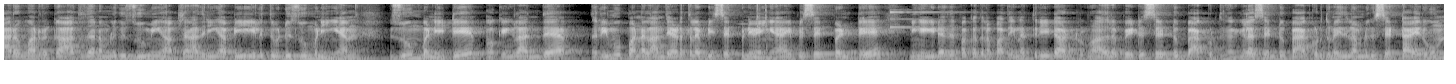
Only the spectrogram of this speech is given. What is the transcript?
ஆரோ மாதிரி இருக்கா? அதுதான் நம்மளுக்கு ஜூமிங் ஆப்ஷன் அது நீங்கள் அப்படியே இழுத்து விட்டு ஜூம் பண்ணிங்க. ஜூம் பண்ணிவிட்டு ஓகேங்களா? அந்த ரிமூவ் பண்ணல அந்த இடத்துல எப்படி செட் பண்ணி வைங்க. இப்படி செட் பண்ணிட்டு நீங்கள் இடது பக்கத்தில் பார்த்தீங்கன்னா த்ரீ டாட் இருக்கும். அதில் போயிட்டு செட் டு பேக் கொடுத்துங்க. ஓகேங்களா? செட் டு பேக் கொடுத்தோன்னா இதில் நம்மளுக்கு செட் ஆயிரும்.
